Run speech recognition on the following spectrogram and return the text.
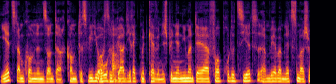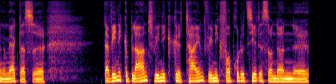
Jetzt am kommenden Sonntag kommt das Video auch Oha. sogar direkt mit Kevin. Ich bin ja niemand, der vorproduziert. Haben wir ja beim letzten Mal schon gemerkt, dass äh, da wenig geplant, wenig getimed, wenig vorproduziert ist, sondern äh,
